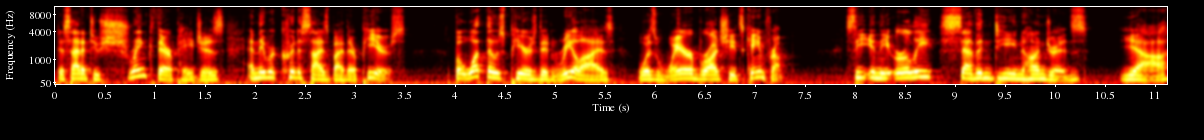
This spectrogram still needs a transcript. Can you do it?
decided to shrink their pages and they were criticized by their peers. But what those peers didn't realize was where broadsheets came from. See, in the early 1700s, yeah,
